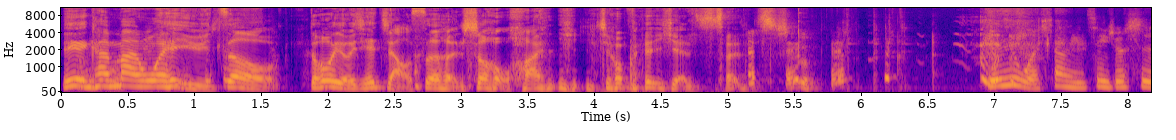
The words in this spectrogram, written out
因为你看漫威宇宙都会有一些角色很受欢迎，就被衍生出。所以我上一季就是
